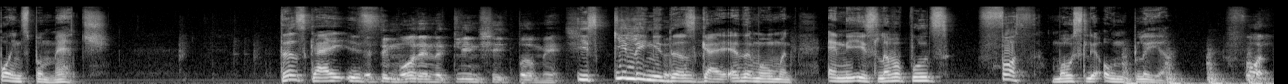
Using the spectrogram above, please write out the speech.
points per match. This guy is Getting more than a clean sheet per match. He's killing it. This guy at the moment, and he is Liverpool's fourth mostly owned player Fourth,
